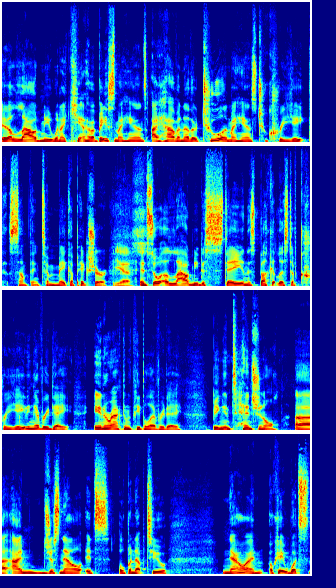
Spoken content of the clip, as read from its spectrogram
it allowed me when I can't have a bass in my hands, I have another tool in my hands to create something, to make a picture. Yes. And so it allowed me to stay in this bucket list of creating every day, interacting with people every day, being intentional. Uh, I'm just now, it's opened up to now I'm okay. What's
